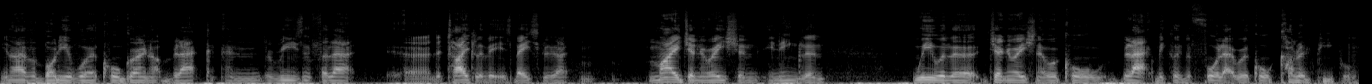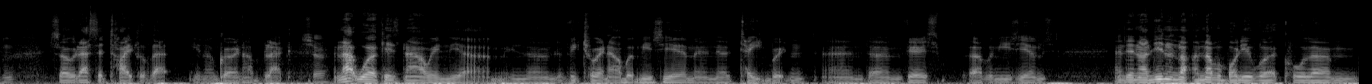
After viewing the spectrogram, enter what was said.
You know, I have a body of work called Growing Up Black, and the reason for that, uh, the title of it is basically that my generation in England, we were the generation that were called black because before that we were called coloured people. So that's the title of that, you know, Growing Up Black. Sure. And that work is now in the um, in um, the Victoria and Albert Museum and uh, Tate Britain and um, various other museums. And then I did an- another body of work called um,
